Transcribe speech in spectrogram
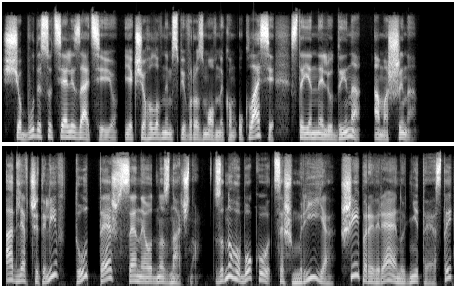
Що буде соціалізацією, якщо головним співрозмовником у класі стає не людина, а машина? А для вчителів тут теж все неоднозначно. З одного боку, це ж мрія, ший перевіряє нудні тести,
